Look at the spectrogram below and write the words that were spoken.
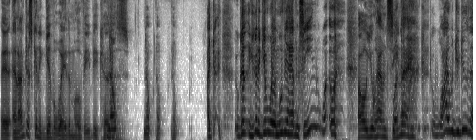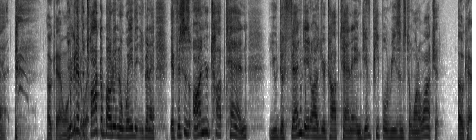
A- And I'm just going to give away the movie because. Nope. Nope. Nope. Nope. I, you're going to give away a movie I haven't seen? What, Oh, you haven't seen it? why would you do that? Okay, I won't You're going to have to talk about it in a way that you're going to, if this is on your top 10, you defend it on your top 10 and give people reasons to want to watch it. Okay.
